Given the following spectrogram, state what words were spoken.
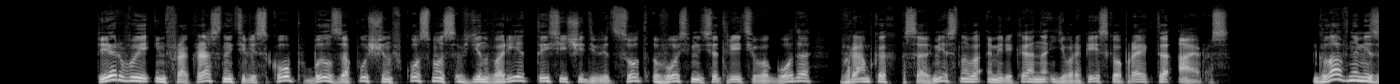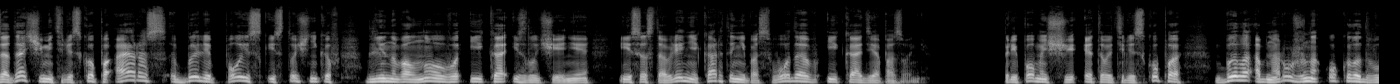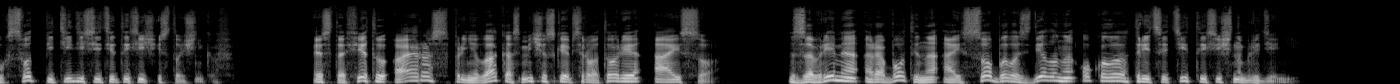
Первый инфракрасный телескоп был запущен в космос в январе 1983 года в рамках совместного американо-европейского проекта «Айрос», Главными задачами телескопа Айрос были поиск источников длинноволнового ИК-излучения и составление карты небосвода в ИК-диапазоне. При помощи этого телескопа было обнаружено около 250 тысяч источников. Эстафету Айрос приняла космическая обсерватория ISO. За время работы на ISO было сделано около 30 тысяч наблюдений.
